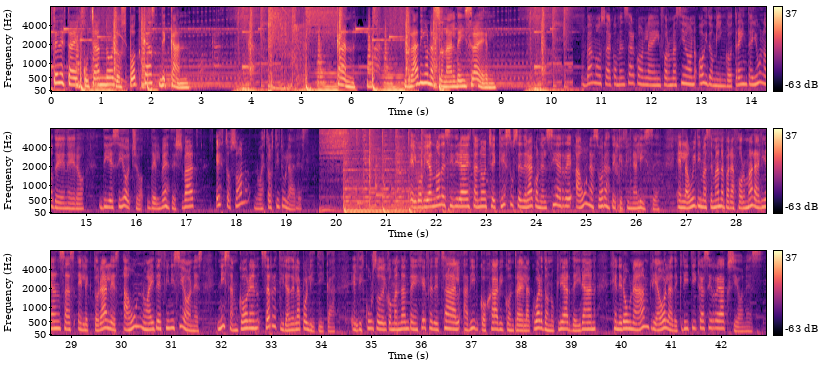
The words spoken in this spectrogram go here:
Usted está escuchando los podcasts de CAN. CAN, Radio Nacional de Israel. Vamos a comenzar con la información hoy domingo 31 de enero, 18 del mes de Shvat. Estos son nuestros titulares. El gobierno decidirá esta noche qué sucederá con el cierre a unas horas de que finalice. En la última semana para formar alianzas electorales aún no hay definiciones. Nissan Koren se retira de la política. El discurso del comandante en jefe de Tzal, Aviv Kojavi, contra el acuerdo nuclear de Irán generó una amplia ola de críticas y reacciones.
